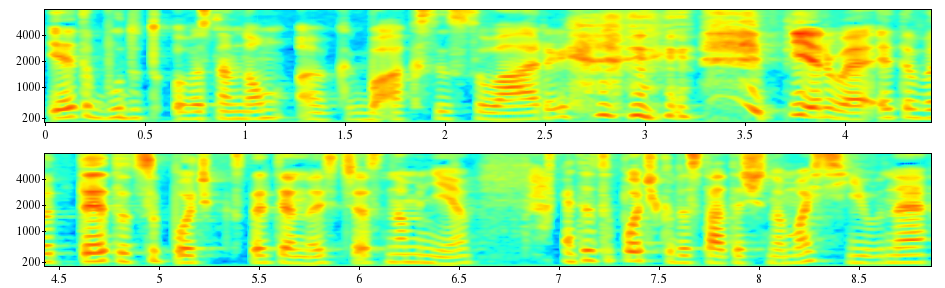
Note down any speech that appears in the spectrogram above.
и это будут в основном э, как бы аксессуары. Первое, это вот эта цепочка, кстати, она сейчас на мне. Эта цепочка достаточно массивная,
